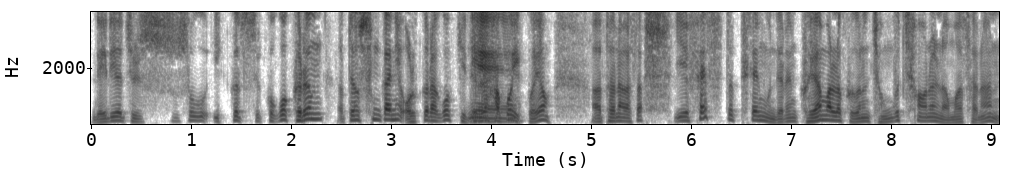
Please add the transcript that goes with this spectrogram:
내려질 수 있을 거고 그런 어떤 순간이 올 거라고 기대를 네. 하고 있고요. 어, 더 나가서 이 fast track 문제는 그야말로 그거는 정부 차원을 넘어서는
